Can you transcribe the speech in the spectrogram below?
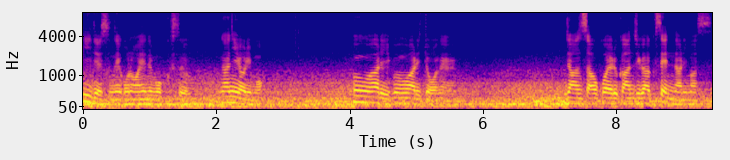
いいですねこの NBOX 何よりも。ふんわりふんわりとね段差を超える感じが癖になります。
